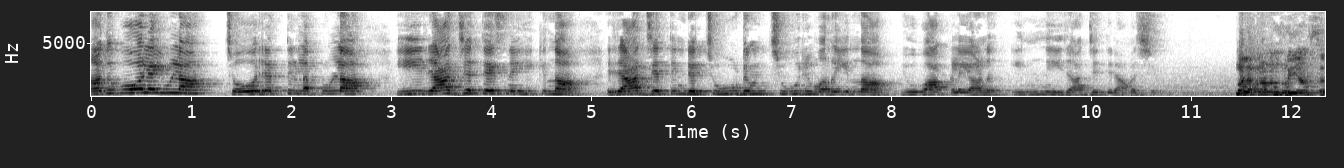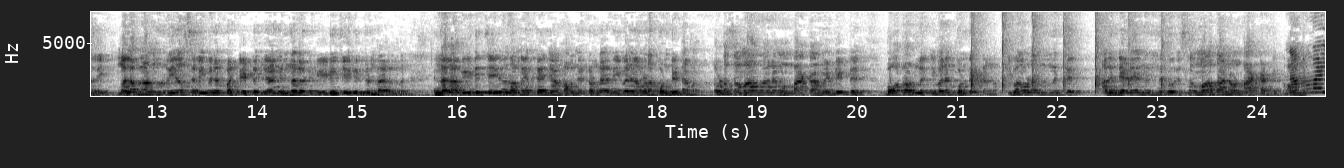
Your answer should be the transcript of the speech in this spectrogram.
അതുപോലെയുള്ള ചോരത്തിളപ്പുള്ള ഈ രാജ്യത്തെ സ്നേഹിക്കുന്ന രാജ്യത്തിന്റെ ചൂടും ചൂരുമറിയുന്ന യുവാക്കളെയാണ് ഇന്ന് ഈ രാജ്യത്തിന് ആവശ്യം. മലകാണം റിയാസ് അലീം മലകാണം റിയാസ് അലീമിനെ പറ്റിയിട്ട് ഞാൻ ഇന്നലെ ഒരു വീഡിയോ ചെയ്തിട്ടുണ്ടായിരുന്നു. ഇന്നലെ ആ വീഡിയോ ചെയ്ത സമയത്തെ ഞാൻ പറഞ്ഞിട്ടുണ്ടായിരുന്നു ഇവനെ അവിടെ കൊണ്ടിടണം. അവിടെ സമാധാനം ഉണ്ടാക്കാൻ വേണ്ടിയിട്ട് ബോർഡറിൽ ഇവനെ കൊണ്ടിടണം. ഇവ അവിടെ നിന്നിട്ട് അതിന്റെ ഇടയിൽ നിന്നിട്ട് ഒരു സമാധാനം ഉണ്ടാക്കട്ടെ. നമ്മൾ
